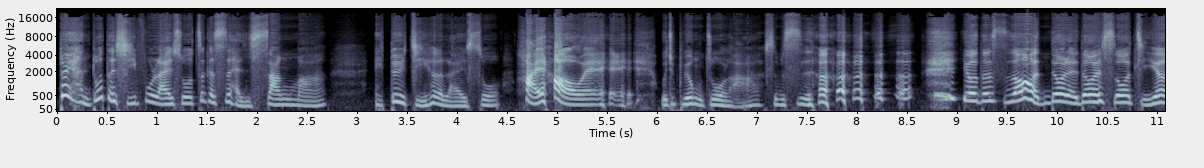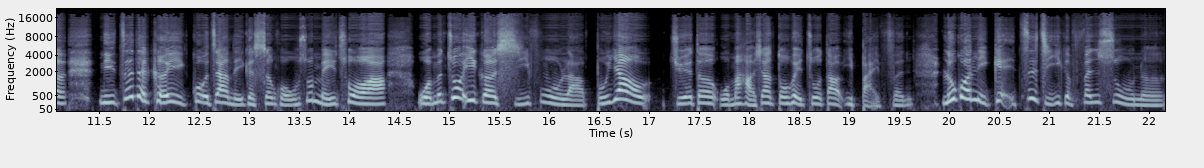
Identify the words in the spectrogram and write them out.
对很多的媳妇来说，这个是很伤吗？哎，对吉赫来说还好哎，我就不用做了啊，是不是？有的时候很多人都会说吉赫，你真的可以过这样的一个生活。我说没错啊，我们做一个媳妇啦，不要。觉得我们好像都会做到一百分。如果你给自己一个分数呢，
